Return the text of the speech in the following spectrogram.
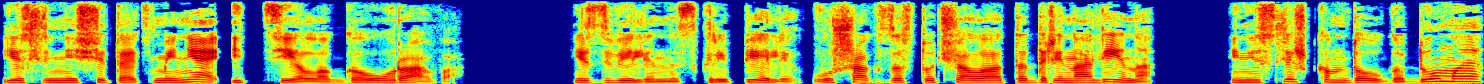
если не считать меня и тело Гаурава. Извилины скрипели, в ушах застучало от адреналина, и не слишком долго думая,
